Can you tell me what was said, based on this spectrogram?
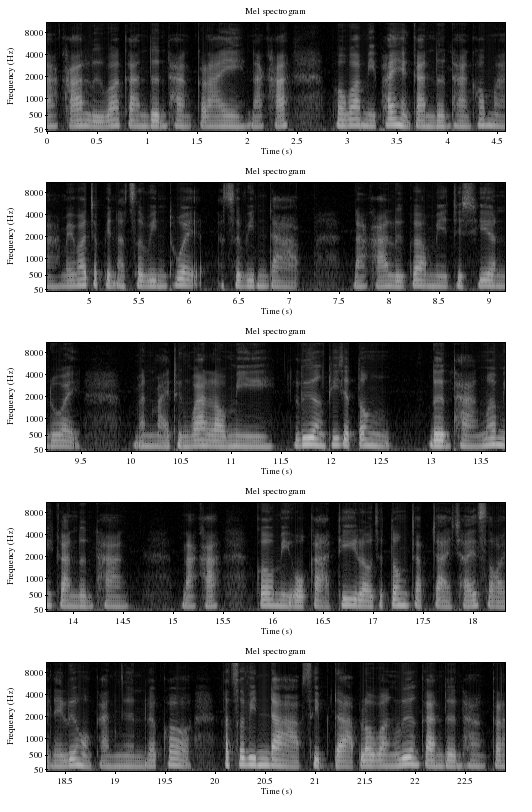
นะคะ หรือว่าการเดินทางไกลนะคะ เพราะว่ามีไพ่แห่งการเดินทางเข้ามา ไม่ว่าจะเป็นอัศวินถ้วยอัศวินดาบนะคะ หรือก็เมจิเชียนด้วย มันหมายถึงว่าเรามีเรื่องที่จะต้องเดินทางเมื่อมีการเดินทางนะคะ ก็มีโอกาสที่เราจะต้องจับจ่ายใช้สอยในเรื่องของการเงิน แล้วก็อัศวินดาบสิบดาบระวังเรื่องการเดินทางไกล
